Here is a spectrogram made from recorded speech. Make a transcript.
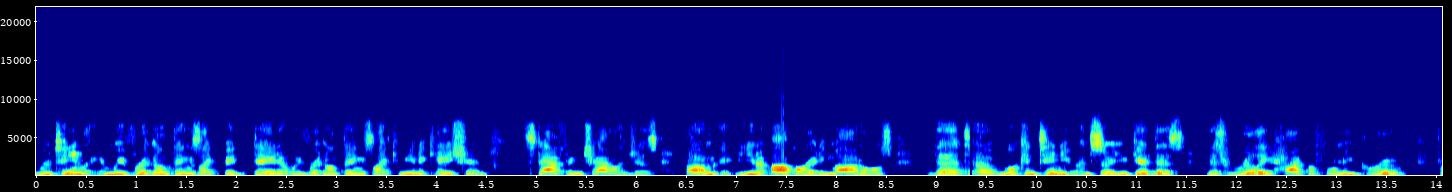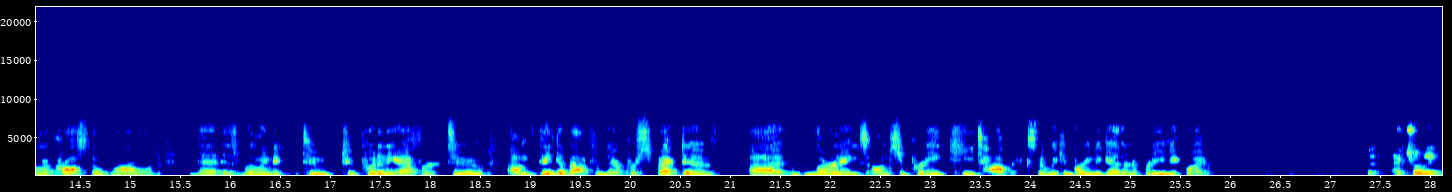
routinely. And we've written on things like big data. We've written on things like communication staffing challenges um, you know operating models that uh, will continue. And so you get this this really high performing group from across the world that is willing to to to put in the effort to um, think about from their perspective uh, learnings on some pretty key topics that we can bring together in a pretty unique way. Actually,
